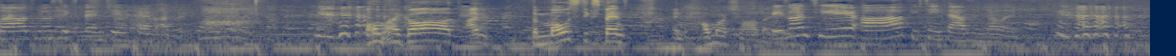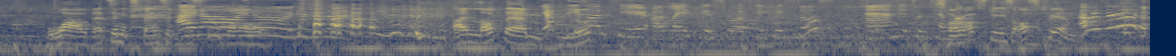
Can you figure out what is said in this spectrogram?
world's most expensive pair of uppers. Oh my God, I'm the most expensive. And how much are they? These ones here are fifteen thousand dollars. Wow, that's an expensive I know, I know, it is, it? I love them. yep, these Look, ones here are laced with Swarovski crystals, and it took ten months. Swarovski is Austrian. Oh, is it?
